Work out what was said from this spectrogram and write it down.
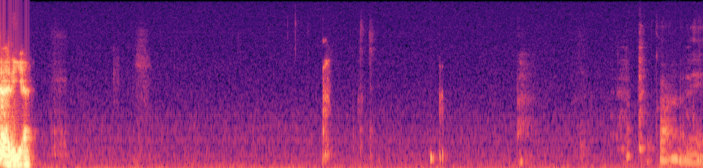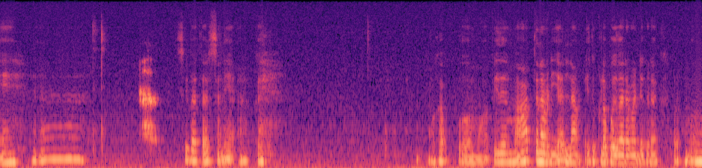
சரியா காணமே ஆ, சிவதர்சனியா ஓகே முகப்பு முகப்பு இது மாற்றினபடியா எல்லாம் இதுக்குள்ளே போய் வர வேண்டி கிடக்கு பாருங்க.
